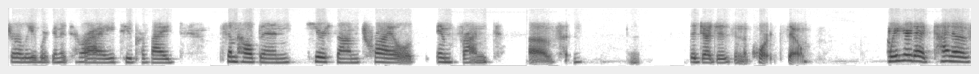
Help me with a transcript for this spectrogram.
surely, we're going to try to provide some help and hear some trials in front of the judges in the court. So we're here to kind of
